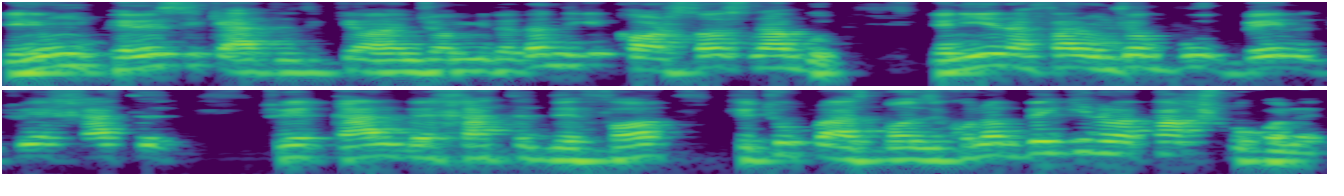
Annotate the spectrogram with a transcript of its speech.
یعنی اون پرسی که اتلتیکی انجام می‌دادن دیگه کارساز نبود. یعنی یه نفر اونجا بود بین توی خط توی قلب خط دفاع که توپ رو از بازیکن‌ها بگیره و پخش بکنه.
